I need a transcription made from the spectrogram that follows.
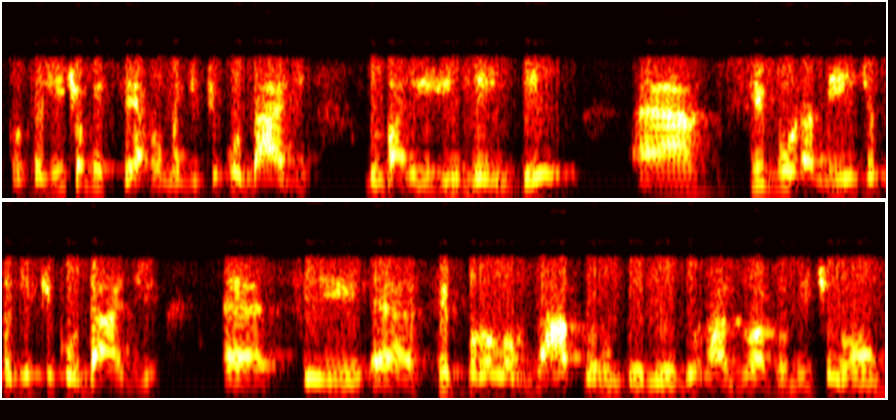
Então, se a gente observa uma dificuldade do varejo em vender, ah, seguramente essa dificuldade eh, se, eh, se prolongar por um período razoavelmente longo,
